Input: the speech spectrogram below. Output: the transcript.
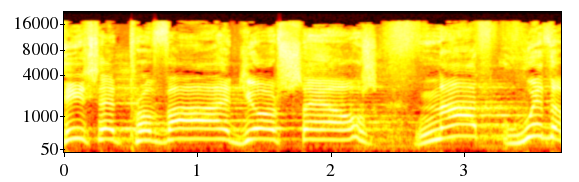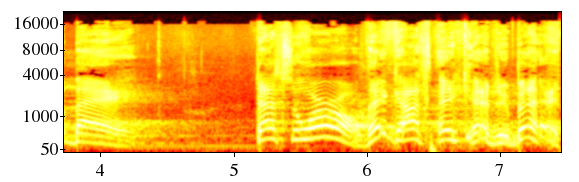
He said, Provide yourselves not with a bag. That's the world. They got, they got the bag.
